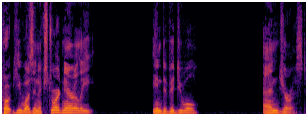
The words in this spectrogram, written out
Quote, he was an extraordinarily individual and jurist,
